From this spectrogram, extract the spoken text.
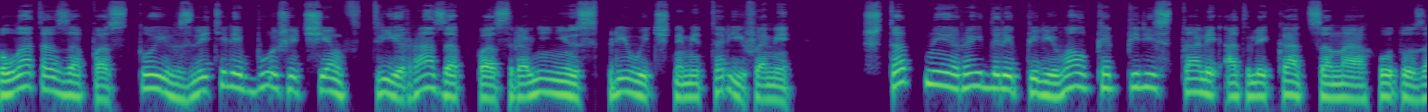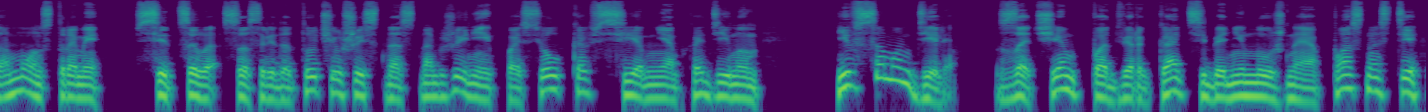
плата за постой взлетели больше, чем в три раза по сравнению с привычными тарифами. Штатные рейдеры перевалка перестали отвлекаться на охоту за монстрами, всецело сосредоточившись на снабжении поселка всем необходимым. И в самом деле, зачем подвергать себя ненужной опасности,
